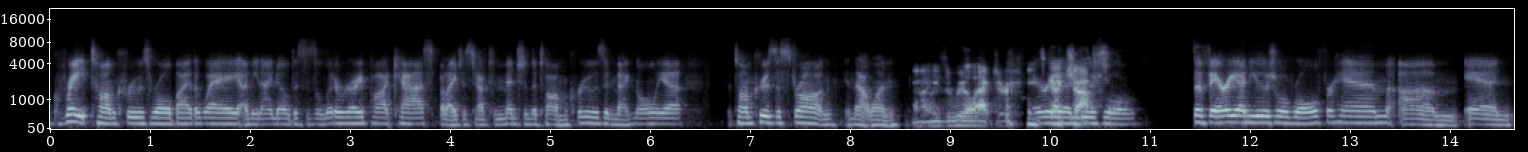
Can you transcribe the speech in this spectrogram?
great Tom Cruise role, by the way. I mean, I know this is a literary podcast, but I just have to mention the Tom Cruise in Magnolia The Tom Cruise is strong in that one. Uh, he's a real actor. He's very unusual. Chops. It's a very unusual role for him. Um, and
